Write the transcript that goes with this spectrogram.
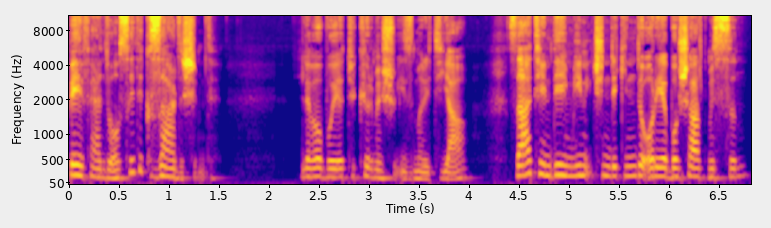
Beyefendi olsaydı kızardı şimdi. Lavaboya tükürme şu izmariti ya. Zaten demliğin içindekini de oraya boşaltmışsın.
